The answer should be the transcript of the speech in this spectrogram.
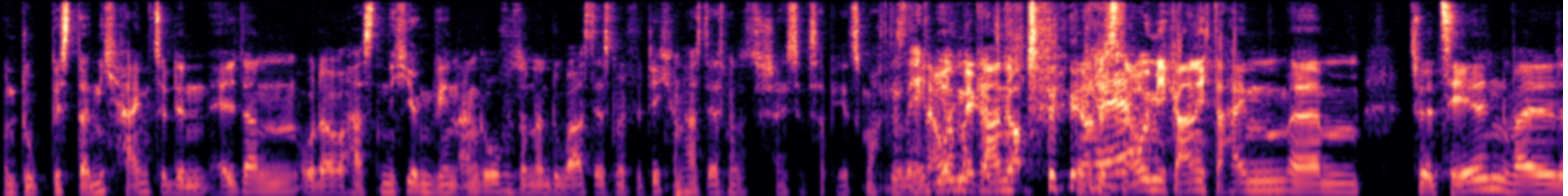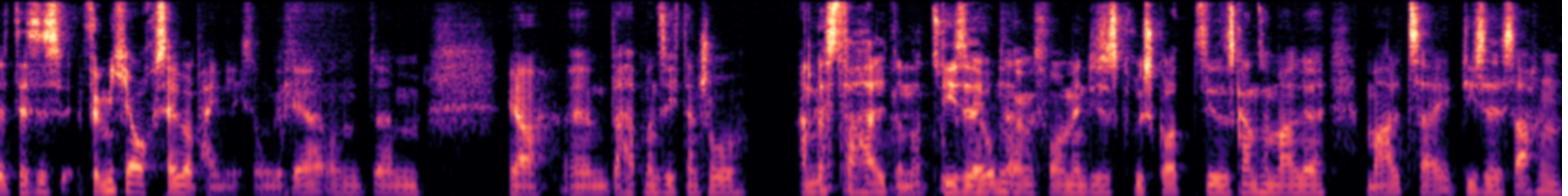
Und du bist dann nicht heim zu den Eltern oder hast nicht irgendwen angerufen, sondern du warst erstmal für dich und hast erstmal gesagt, scheiße, was habe ich jetzt gemacht? Das Handy traue ich mir gar nicht, genau, das traue ich mich gar nicht daheim ähm, zu erzählen, weil das ist für mich auch selber peinlich, so ungefähr. Und ähm, ja, ähm, da hat man sich dann schon anders Ja, da- da verhalten. Diese. Umgangsformen, dieses Grüß Gott, dieses ganz normale Mahlzeit, diese Sachen,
